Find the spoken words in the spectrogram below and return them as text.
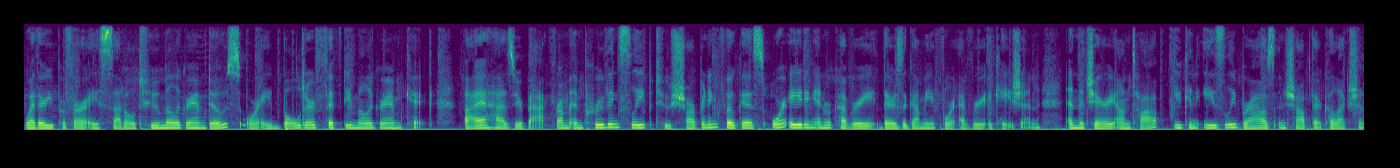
Whether you prefer a subtle 2 milligram dose or a bolder 50 milligram kick, Viia has your back. From improving sleep to sharpening focus or aiding in recovery, there's a gummy for every occasion. And the cherry on top, you can easily browse and shop their collection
